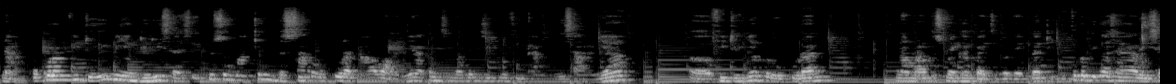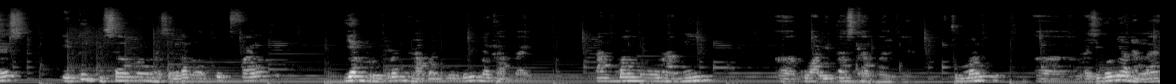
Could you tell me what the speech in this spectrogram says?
Nah ukuran video ini yang di resize itu semakin besar ukuran awalnya akan semakin signifikan. Misalnya uh, videonya berukuran 600 MB seperti yang tadi. Itu ketika saya resize itu bisa menghasilkan output file yang berukuran 80 MB tanpa mengurangi uh, kualitas gambarnya. Cuman uh, resikonya adalah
